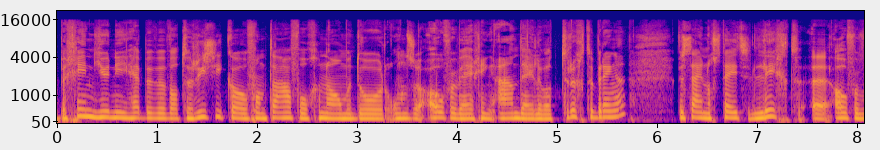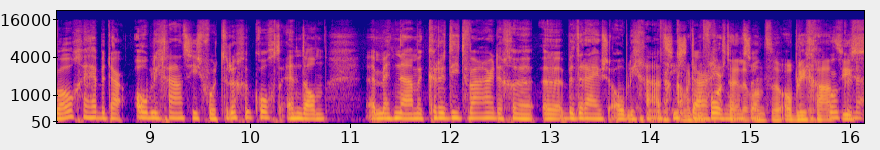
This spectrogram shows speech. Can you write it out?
begin juni hebben we wat risico van tafel genomen door onze overweging aandelen wat terug te brengen. We zijn nog steeds licht overwogen, hebben daar obligaties voor teruggekocht en dan met name kredietwaardige bedrijfsobligaties. Dat kan ik daar me voorstellen, want obligaties,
